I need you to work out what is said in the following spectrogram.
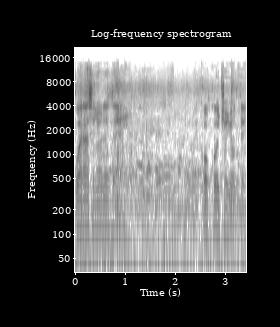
Fuera, señores, de, de coco y chayote.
